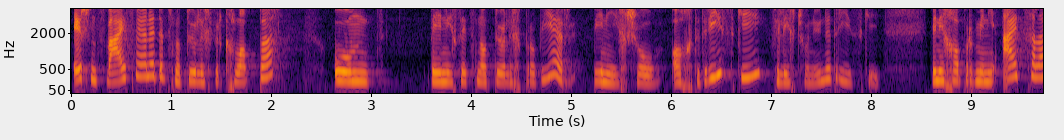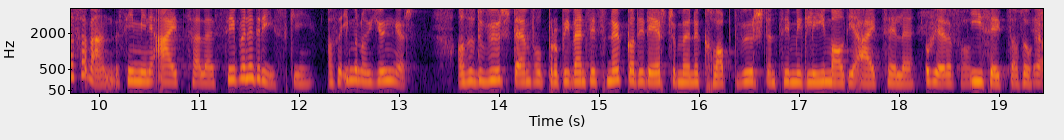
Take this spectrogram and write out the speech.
erstens weiss man ja nicht, ob es natürlich wird klappen. Und wenn ich es jetzt natürlich probiere, bin ich schon 38, vielleicht schon 39. Wenn ich aber meine Eizellen verwende, sind meine Eizellen 37, also immer noch jünger. Also du würdest in dem Fall probieren, wenn es jetzt nicht gerade in den ersten Monaten klappt, würdest du dann ziemlich gleich mal die Eizellen Auf jeden Fall. einsetzen. Also Ja.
